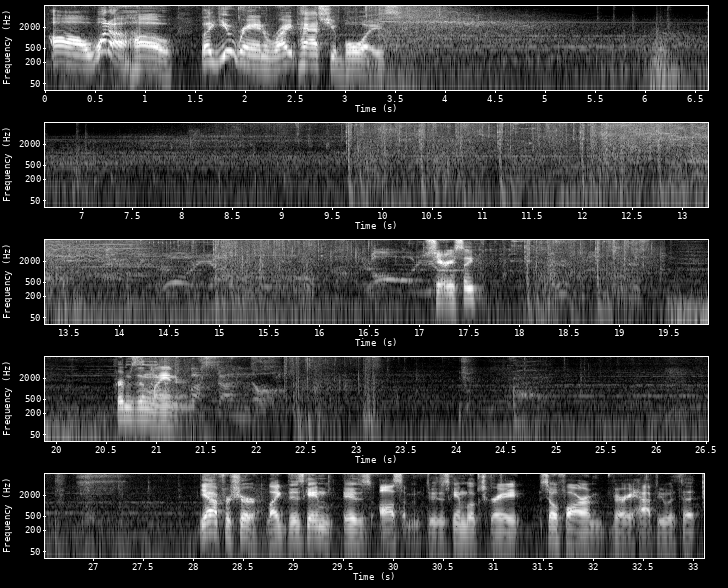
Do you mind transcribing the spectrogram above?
Oh, what a hoe. Like, you ran right past your boys. Seriously? Crimson Lantern. Yeah, for sure. Like this game is awesome, dude. This game looks great. So far, I'm very happy with it.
